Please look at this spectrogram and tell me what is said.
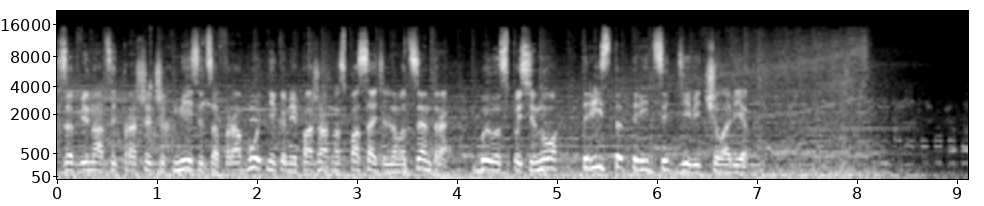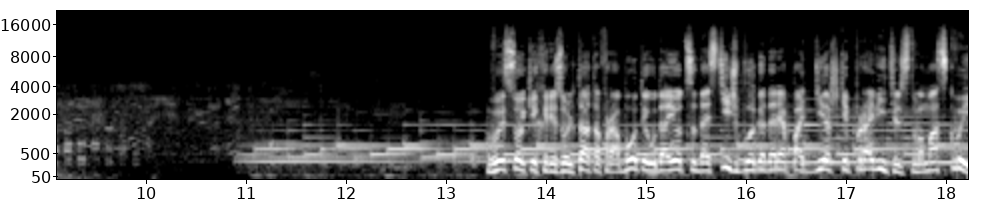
За 12 прошедших месяцев работниками пожарно-спасательного центра было спасено 339 человек. Высоких результатов работы удается достичь благодаря поддержке правительства Москвы.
